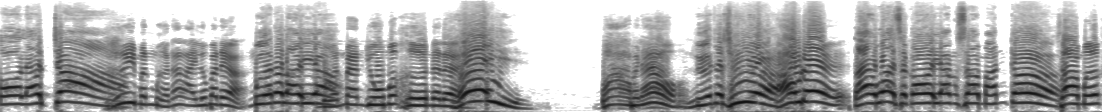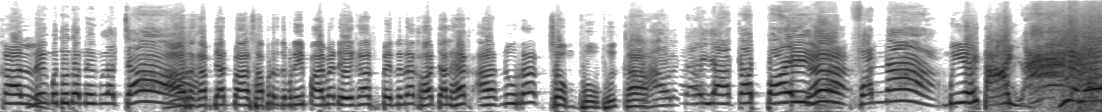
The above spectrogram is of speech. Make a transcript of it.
กอร์แล้วจ้า เฮ้ย มันเหมือนอะไรรู้ป่ะเนี่ย เหมือนอะไรอะ เหมือนแมนยูเมื่อคืนนั่นเลย เฮ้ย บ้าไปแล้ว เหลือจะเชื่อ เอาเด้แต่ว่าสกอร์ยังสมันเกอร์เสมอกันหนึ่งประตูต่อหนึ่งละจ้า เอาละครับยัดมาสับประตูนี้ไปไม่ดีครับ เป็นทางด้านของจันแฮกอนุรักษ์ชมพูพึกษ์ครับเอาละแต่อยากกลับไปเออฟันหน้า เมียให้ตายเรียบร้อย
